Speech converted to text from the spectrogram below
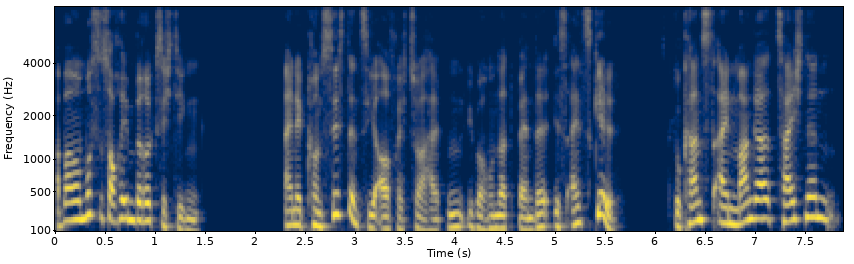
Aber man muss es auch eben berücksichtigen. Eine Consistency aufrechtzuerhalten über 100 Bände ist ein Skill. Du kannst einen Manga zeichnen,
